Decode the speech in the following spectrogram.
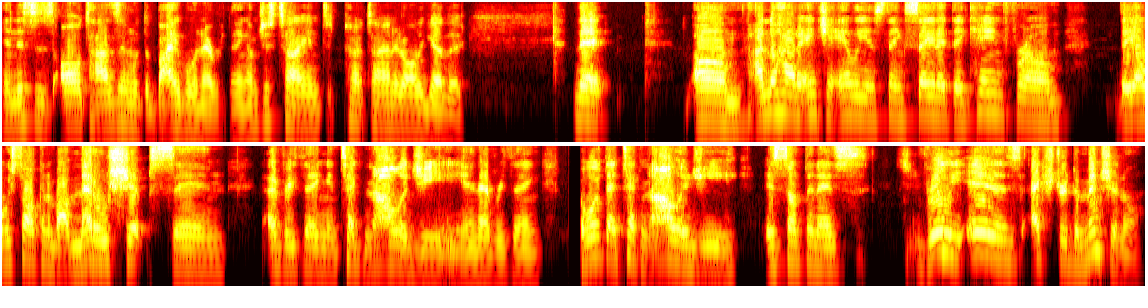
And this is all ties in with the Bible and everything. I'm just tying tying it all together. That Um, I know how the ancient aliens thing say that they came from. They always talking about metal ships and everything and technology and everything. But what that technology is something that's really is extra dimensional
